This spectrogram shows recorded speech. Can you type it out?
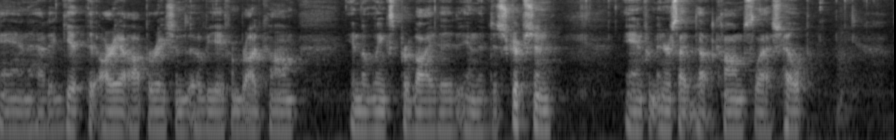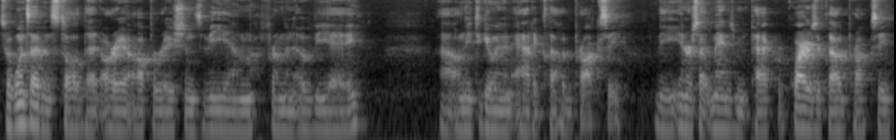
and how to get the ARIA Operations OVA from Broadcom in the links provided in the description and from intersight.com slash help. So once I've installed that ARIA Operations VM from an OVA, uh, I'll need to go in and add a cloud proxy. The Intersight Management Pack requires a cloud proxy.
